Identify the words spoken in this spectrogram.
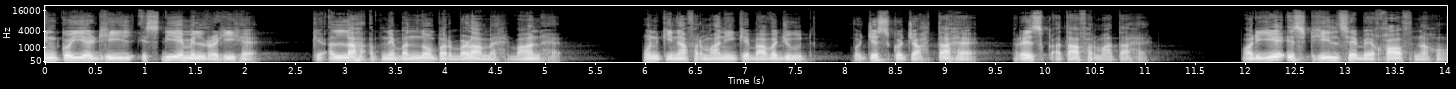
ان کو یہ ڈھیل اس لیے مل رہی ہے کہ اللہ اپنے بندوں پر بڑا مہربان ہے۔ ان کی نافرمانی کے باوجود وہ جس کو چاہتا ہے رزق عطا فرماتا ہے۔ اور یہ اس ڈھیل سے بے خوف نہ ہو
